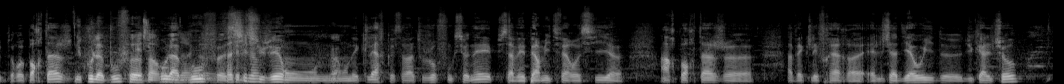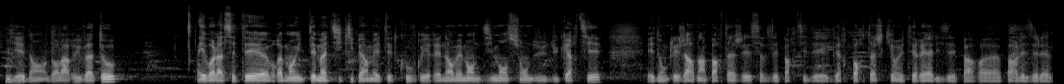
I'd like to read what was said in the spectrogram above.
de- de reportage. Du coup, la bouffe, Et du coup, la bouffe, euh, c'est le hein. sujet. On, on est clair que ça va toujours fonctionner. Et puis, ça avait permis de faire aussi euh, un reportage avec les frères El Jadiaoui de- du Calcio, qui est dans, dans la rue Vato. Et voilà, c'était vraiment une thématique qui permettait de couvrir énormément de dimensions du, du quartier. Et donc, les jardins partagés, ça faisait partie des, des reportages qui ont été réalisés par, par les élèves.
